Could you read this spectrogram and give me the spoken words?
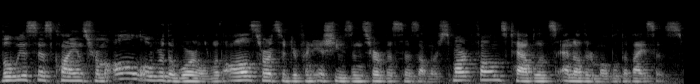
but we assist clients from all over the world with all sorts of different issues and services on their smartphones, tablets, and other mobile devices.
